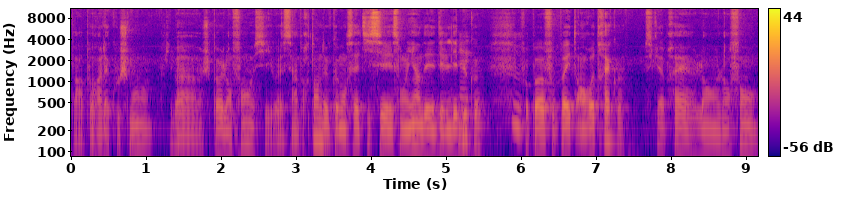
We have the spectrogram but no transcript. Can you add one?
par rapport à l'accouchement? Puis bah, je sais pas, l'enfant aussi, c'est important de commencer à tisser son lien dès, dès le début, quoi. Mm. Faut pas, faut pas être en retrait, quoi. Parce qu'après, l'enfant,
